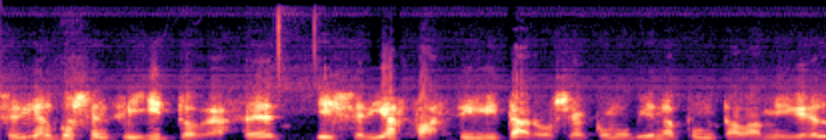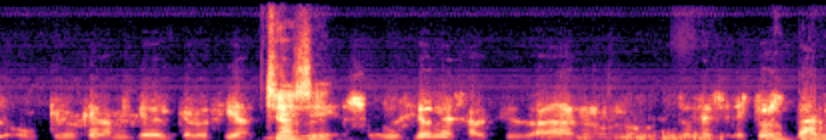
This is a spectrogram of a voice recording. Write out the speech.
sería algo sencillito de hacer y sería facilitar, o sea, como bien apuntaba Miguel, o creo que era Miguel el que lo decía, Sí, darle sí. soluciones al ciudadano, ¿no? Entonces, esto No es darle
